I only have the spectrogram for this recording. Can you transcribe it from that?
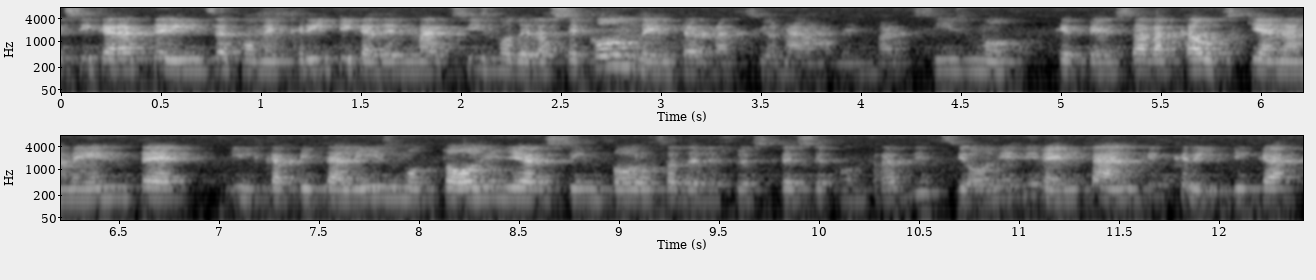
si, caratterizza come critica del marxismo della seconda internazionale, il marxismo che pensava kautschianamente il capitalismo togliersi in forza delle sue stesse contraddizioni e diventa anche critica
